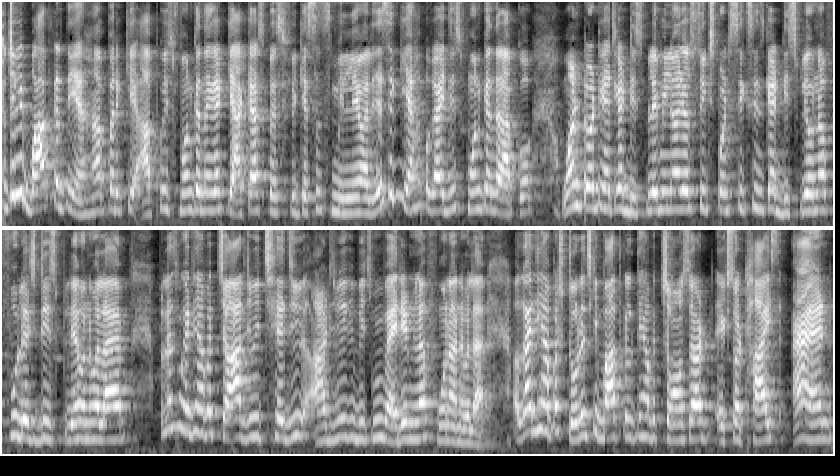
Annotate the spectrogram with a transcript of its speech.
तो चलिए बात करते हैं यहाँ पर कि आपको इस फ़ोन के अंदर क्या क्या स्पेसिफिकेशन मिलने वाले जैसे कि यहाँ पर इस फ़ोन के अंदर आपको वन ट्वेंटी का डिस्प्ले मिलने वाला है सिक्स पॉइंट सिक्स इंच का डिस्प्ले होना फुल एचडी डिस्प्ले होने वाला है। प्लस में यहाँ पर चार जीबी छः जीबी आठ जीबी के बीच में वेरियंट वाला फ़ोन आने वाला है। अगर यहाँ पर स्टोरेज की बात करते हैं, यहाँ पर चौंसठ, एक सौ एंड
